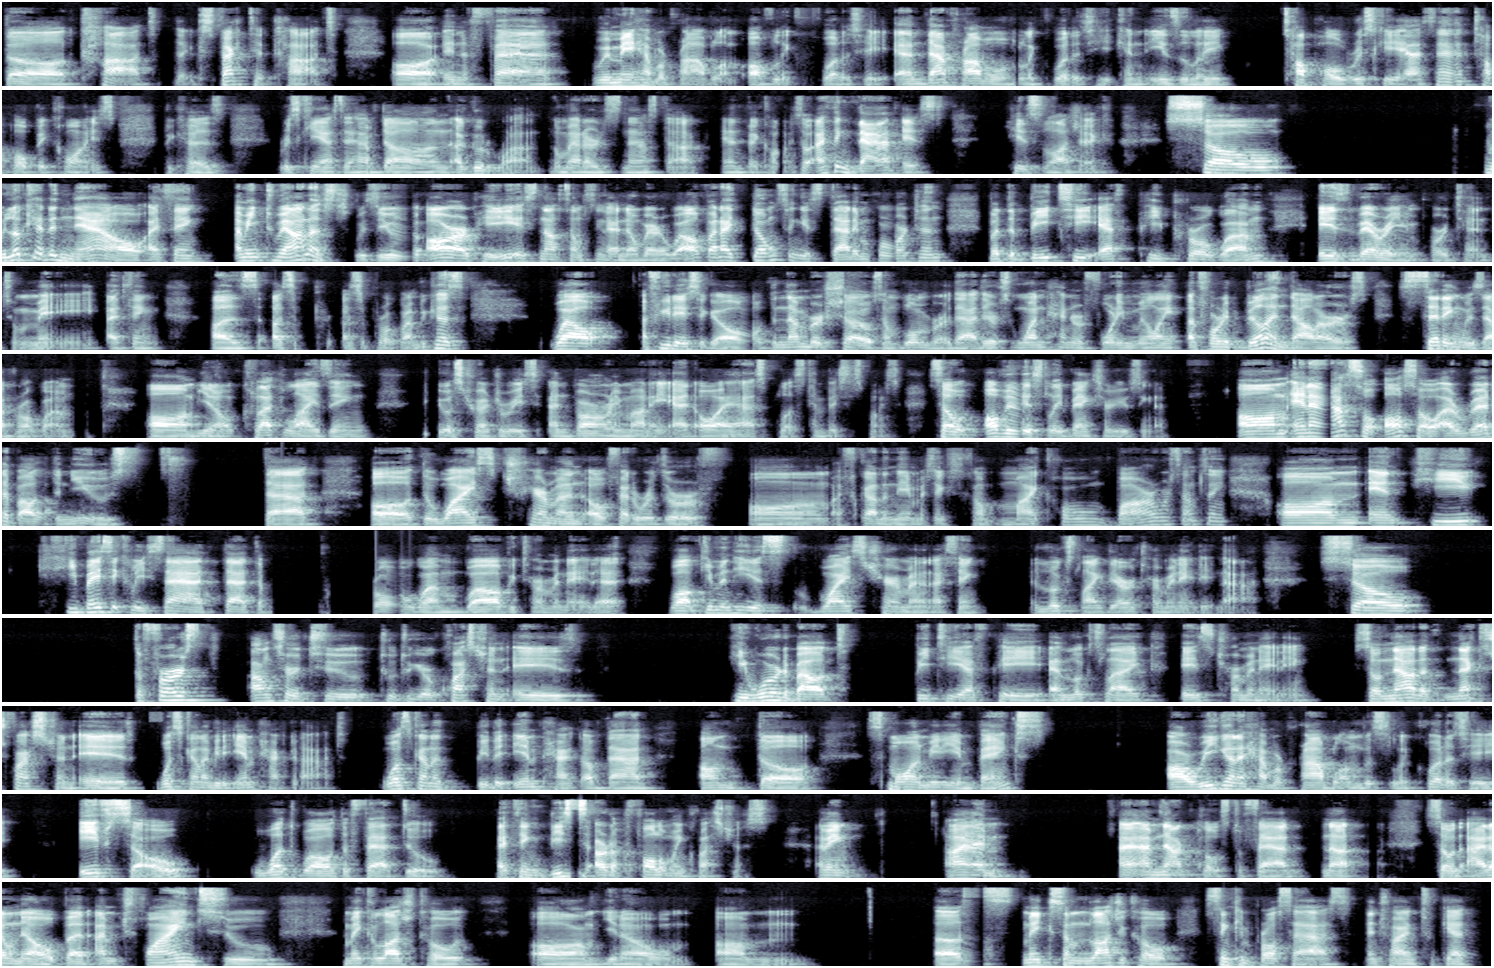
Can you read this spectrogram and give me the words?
the cut, the expected cut uh, in the Fed, we may have a problem of liquidity. And that problem of liquidity can easily topple risky asset, topple Bitcoins, because risky assets have done a good run, no matter it's NASDAQ and Bitcoin. So I think that is his logic. So we look at it now, I think, I mean, to be honest with you, RRP is not something I know very well, but I don't think it's that important. But the BTFP program is very important to me, I think, as, as, a, as a program, because Well, a few days ago, the number shows on Bloomberg that there's 140 million, uh, 40 billion dollars sitting with that program, um, you know, collateralizing U.S. Treasuries and borrowing money at OIS plus 10 basis points. So obviously, banks are using it. Um, and also, also, I read about the news that uh, the vice chairman of Federal Reserve, um, I forgot the name. I think it's called Michael Barr or something. Um, and he he basically said that the program will be terminated. Well, given he is vice chairman, I think it looks like they're terminating that. So the first answer to, to, to your question is he worried about BTFP and looks like it's terminating. So now the next question is what's going to be the impact of that? What's going to be the impact of that on the small and medium banks? Are we going to have a problem with liquidity? If so, what will the Fed do? I think these are the following questions. I mean, I'm I'm not close to Fed, not so I don't know, but I'm trying to make a logical, um, you know, um, uh, make some logical thinking process and trying to get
